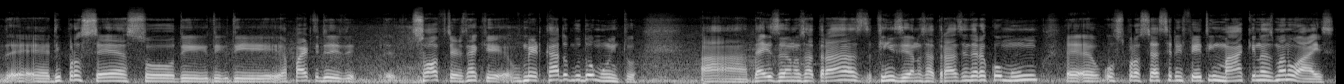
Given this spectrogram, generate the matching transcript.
de, de processo, de, de, de, a parte de, de softwares, né? Que o mercado mudou muito. Há 10 anos atrás, 15 anos atrás, ainda era comum é, os processos serem feitos em máquinas manuais.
